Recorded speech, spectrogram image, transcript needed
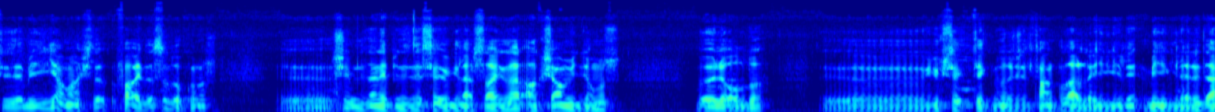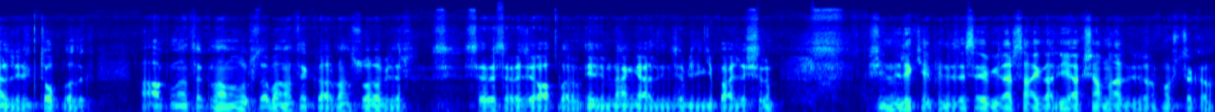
size bilgi amaçlı faydası dokunur. Ee, şimdiden hepinize sevgiler, saygılar. Akşam videomuz böyle oldu. Ee, yüksek teknolojili tanklarla ilgili bilgileri derledik, topladık. Aklına takılan olursa bana tekrardan sorabilir. Seve seve cevaplarım. Elimden geldiğince bilgi paylaşırım. Şimdilik hepinize sevgiler, saygılar, iyi akşamlar diliyorum. Hoşçakalın.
